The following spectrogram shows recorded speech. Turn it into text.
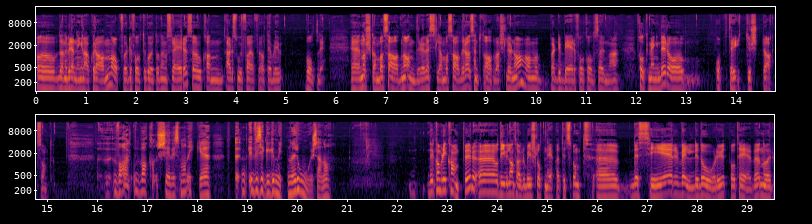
på, denne brenningen av Koranen og oppfordrer folk til å gå ut og demonstrere, så kan, er det stor fare for at det blir voldelig. Eh, norske ambassaden og andre vestlige ambassader har sendt ut advarsler nå om å ber folk holde seg unna folkemengder og opptre ytterst aktsomt. Hva, hva, kan skje hvis man ikke Hvis ikke gemyttene roer seg nå? Det kan bli kamper, eh, og de vil antagelig bli slått ned på et tidspunkt. Eh, det ser veldig dårlig ut på TV når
